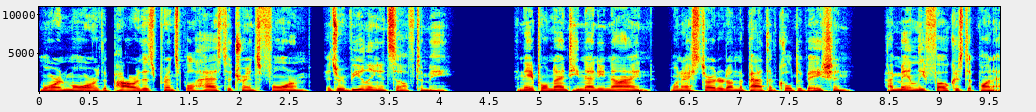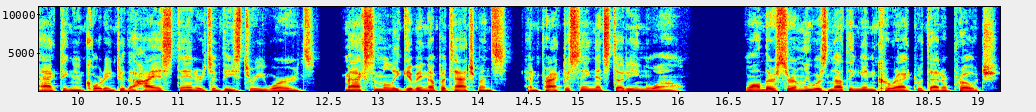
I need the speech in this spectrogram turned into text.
More and more, the power this principle has to transform is revealing itself to me. In April 1999, when I started on the path of cultivation, I mainly focused upon acting according to the highest standards of these three words maximally giving up attachments and practicing and studying well. While there certainly was nothing incorrect with that approach,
